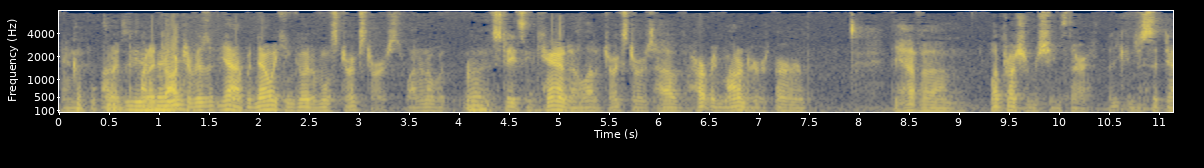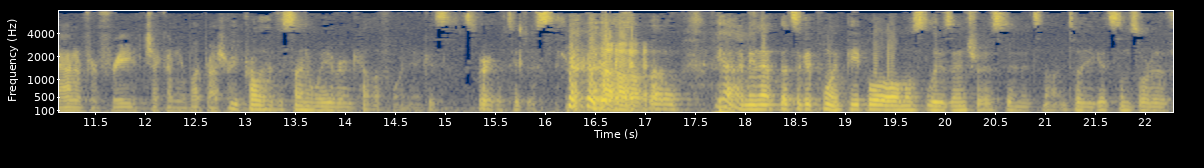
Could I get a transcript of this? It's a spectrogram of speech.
And Couple on times a a, year, on a maybe. doctor visit, yeah, but now we can go to most drugstores. I don't know what in Right. the states in Canada, a lot of drugstores have heart rate monitors or they have um, blood pressure machines there that you can just sit down and for free check on your blood pressure. You probably have to sign a waiver in California because it's very litigious. but, um, yeah, I mean that, that's a good point. People almost lose interest, and it's not until you get some sort of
